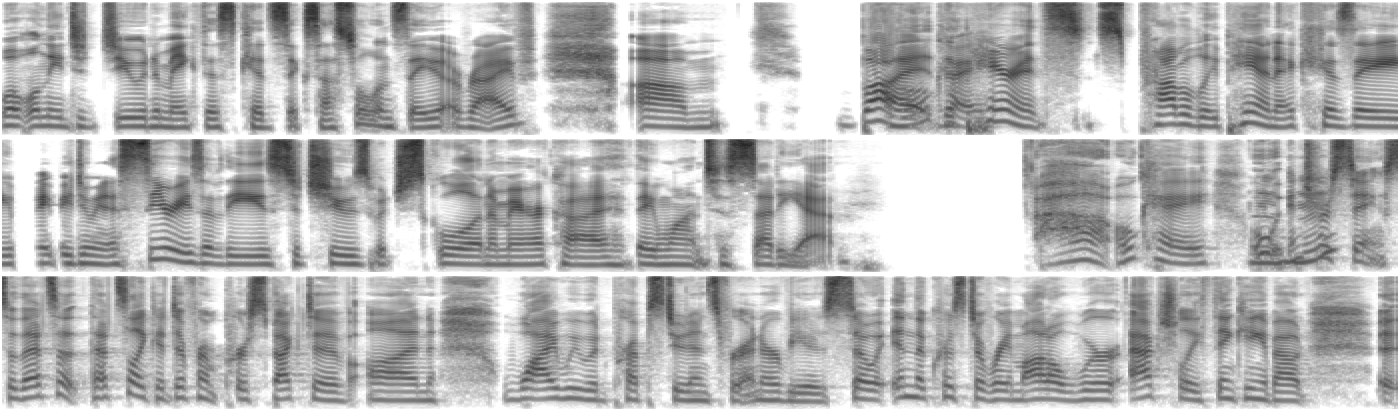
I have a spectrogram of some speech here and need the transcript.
what we'll need to do to make this kid successful once they arrive. Um, Oh, but oh, okay. the parents probably panic because they might be doing a series of these to choose which school in America they want to study at. Ah, okay. Oh, mm-hmm. interesting. So that's a that's like a different perspective on why we would prep students for interviews. So in the Cristo Rey model, we're actually thinking about uh,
